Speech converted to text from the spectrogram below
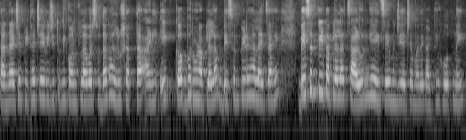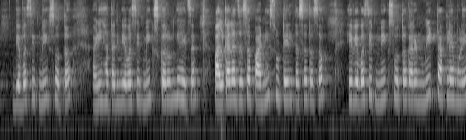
तांदळाच्या पिठाच्या ऐवजी तुम्ही कॉर्नफ्लावरसुद्धा घालू शकता आणि एक कप भरून आपल्याला बेसन पीठ घालायचं आहे. बेसन पीठ आपल्याला चाळून घ्यायचे म्हणजे याच्यामध्ये गाठी होत नाही. व्यवस्थित मिक्स होतं आणि हाताने व्यवस्थित मिक्स करून घ्यायचं. पालकाला जसं पाणी सुटेल तसं तसं हे व्यवस्थित मिक्स होतं कारण मीठ टाकल्यामुळे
